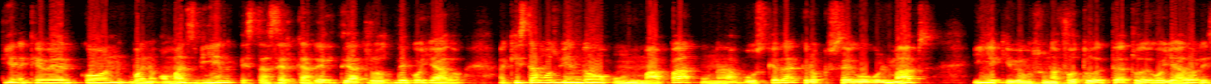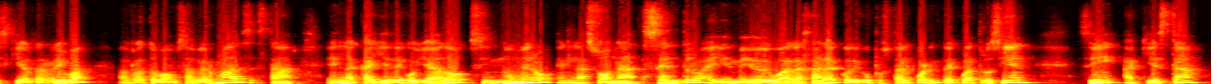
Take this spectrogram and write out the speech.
tiene que ver con, bueno, o más bien está cerca del Teatro de Gollado. Aquí estamos viendo un mapa, una búsqueda, creo que es Google Maps. Y aquí vemos una foto del Teatro de Gollado a la izquierda arriba al rato vamos a ver más, está en la calle de Gollado sin número, en la zona centro, ahí en medio de Guadalajara, código postal 44100, ¿sí? Aquí está.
